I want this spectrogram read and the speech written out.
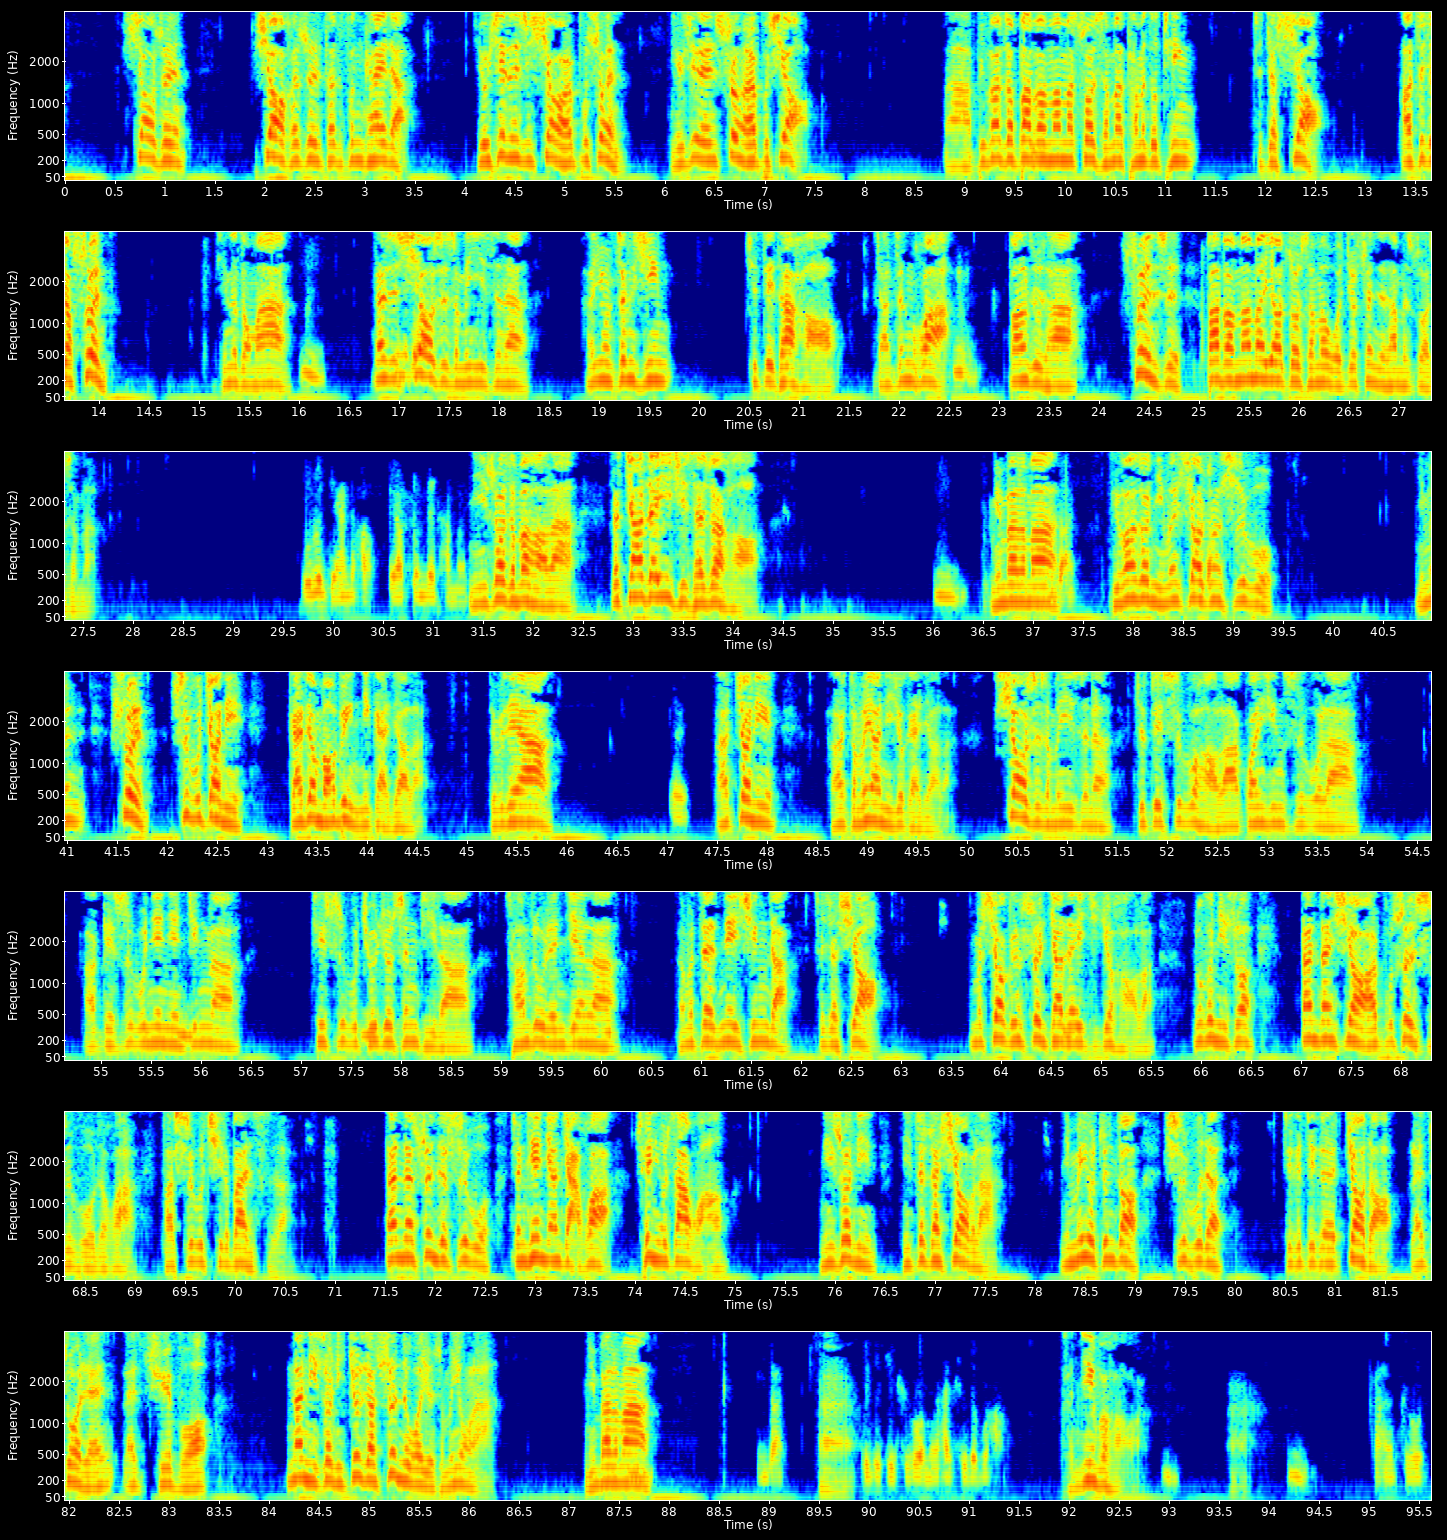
孝顺，孝和顺它是分开的。有些人是孝而不顺，有些人顺而不孝。啊，比方说爸爸妈妈说什么他们都听，这叫孝啊，这叫顺，听得懂吗？嗯但是孝是什么意思呢？啊，用真心去对他好，讲真话，嗯帮助他。顺是爸爸妈妈要做什么，我就顺着他们做什么。无论怎样都好，不要跟着他们。你说什么好了？要加在一起才算好，嗯，明白了吗。比方说你们孝顺师傅，你们顺师傅叫你改掉毛病，你改掉了，对不对啊？对。啊，叫你啊怎么样你就改掉了。孝是什么意思呢？就对师傅好啦，关心师傅啦，啊，给师傅念念经啦，替师傅求求身体啦，常住人间啦。那么在内心的，这叫孝。那么孝跟顺加在一起就好了。如果你说单单孝而不顺师傅的话，把师傅气得半死啊！单单顺着师傅，整天讲假话、吹牛撒谎，你说你你这算孝不啦？你没有遵照师傅的这个这个教导来做人，来学佛，那你说你就算顺着我有什么用啦？明白了吗？明白。啊，对不起，师傅，我们还修的不好。肯定不好啊！嗯啊。嗯，感恩师傅。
